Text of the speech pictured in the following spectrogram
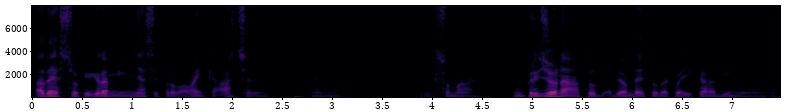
adesso che Gramigna si trovava in carcere, eh, insomma, imprigionato, abbiamo detto, da quei carabinieri.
